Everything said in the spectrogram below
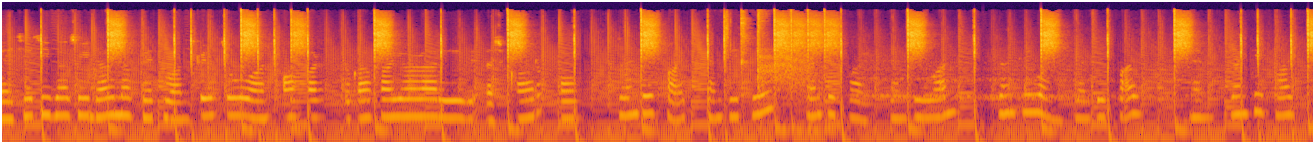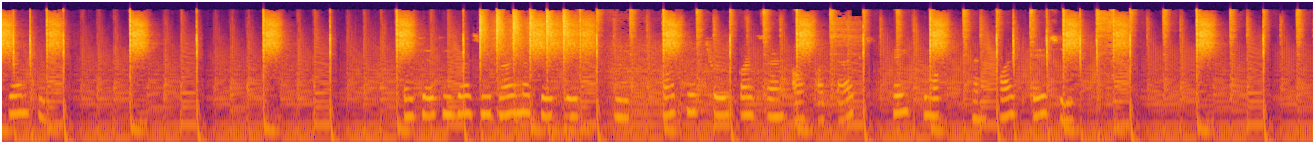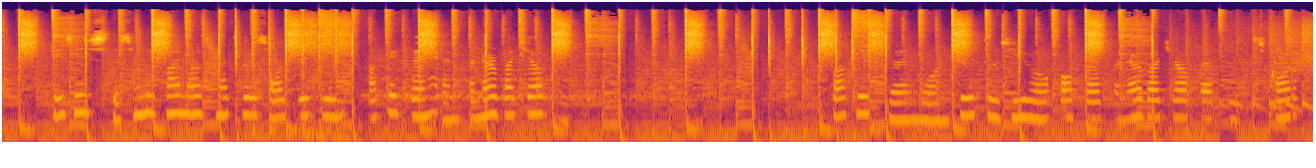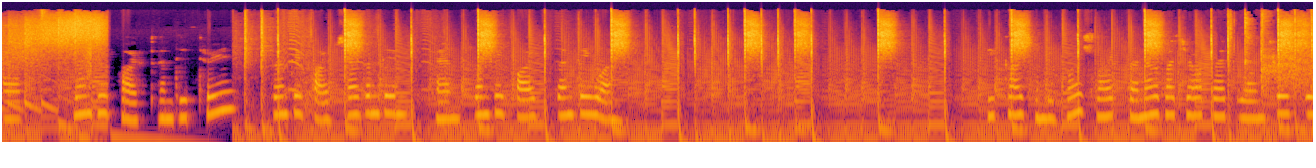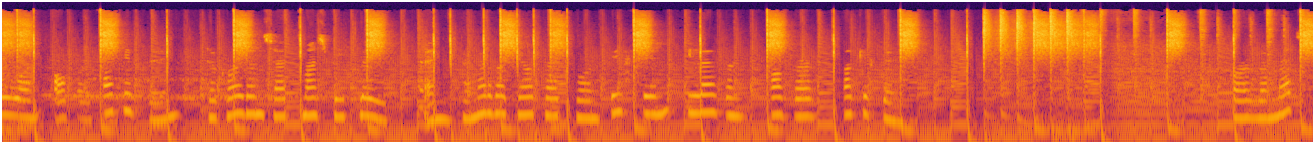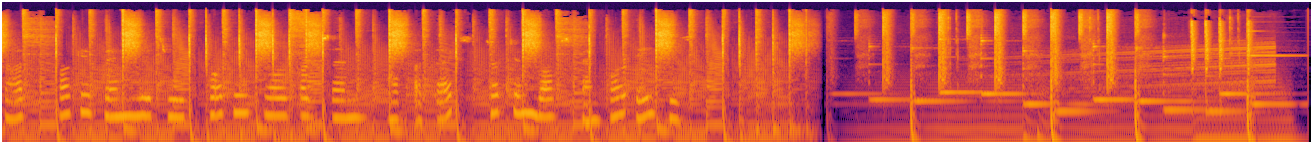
Eczacıbaşı Dynavit won 3-1 over the Lari with a score of 25, 23, 25, 21, 21, 25, and 25, 20. Eczacıbaşı benefited with 43% of attacks, 8 blocks, and 5 aces. This is the semi-finals match result between VakıfBank and Fenerbahce VakıfBank won 3-0 over Fenerbahce Opet with a score of 25-23, 25-17 and 25-21. Because in the first leg Fenerbahce Opet won 3-1 over VakıfBank, the golden set must be played, and Fenerbahce Opet won 15-11 over VakıfBank. The start, VakıfBank leads with 44% of attacks, 13 blocks and 4 aces.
